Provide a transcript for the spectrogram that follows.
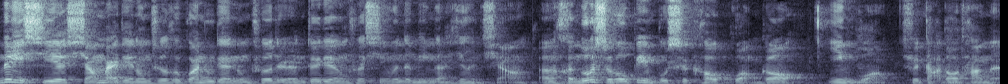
那些想买电动车和关注电动车的人，对电动车新闻的敏感性很强。呃，很多时候并不是靠广告硬广去打到他们，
